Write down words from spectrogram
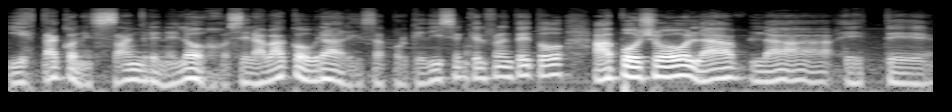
y está con sangre en el ojo, se la va a cobrar esa, porque dicen que el Frente de Todo apoyó este,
